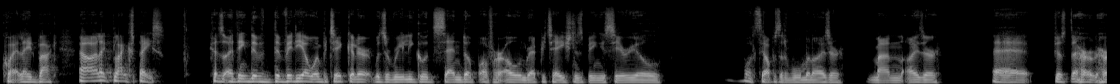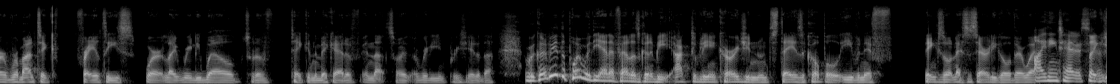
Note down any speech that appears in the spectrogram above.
quite laid back. Uh, I like Blank Space because I think the the video in particular was a really good send up of her own reputation as being a serial. What's the opposite of womanizer? Manizer. Uh, just her her romantic frailties were like really well sort of taken the mick out of in that. So I, I really appreciated that. And we're going to be at the point where the NFL is going to be actively encouraging them to stay as a couple, even if things don't necessarily go their way. I think Taylor Like, is-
